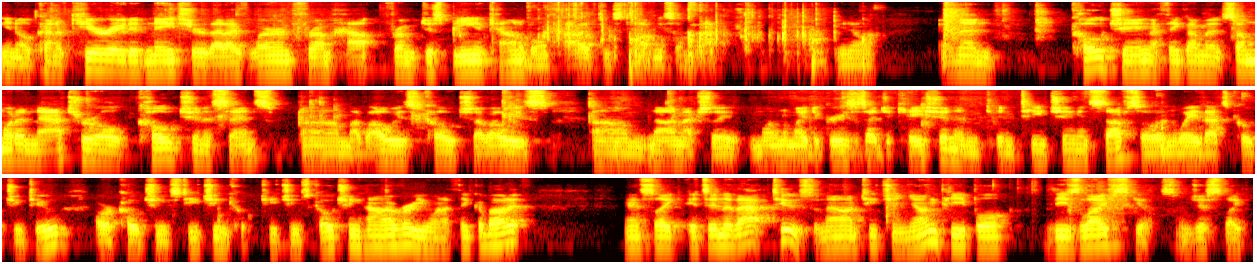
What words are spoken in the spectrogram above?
you know, kind of curated nature that I've learned from how from just being accountable and how it's taught me so much. You know, and then coaching. I think I'm a somewhat a natural coach in a sense. Um, I've always coached. I've always um, now I'm actually one of my degrees is education and in teaching and stuff. So in a way that's coaching too, or coaching's teaching, co- teaching's coaching. However you want to think about it. And it's like, it's into that too. So now I'm teaching young people these life skills and just like,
